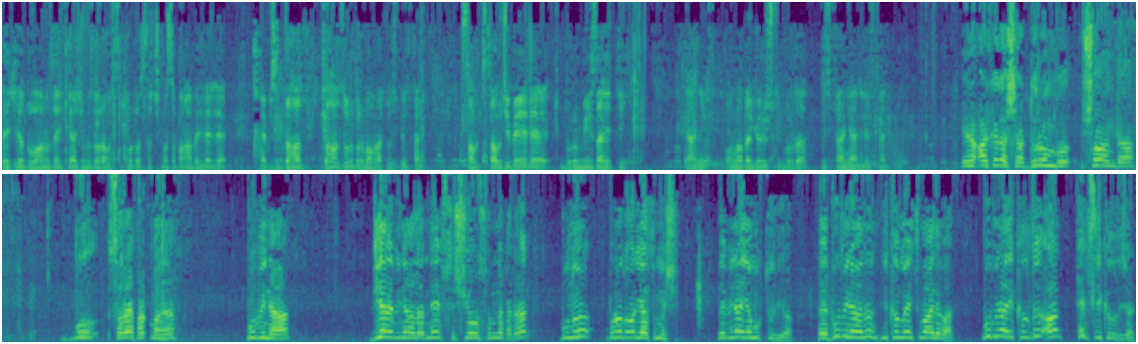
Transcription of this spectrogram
belki de duanıza ihtiyacımız var ama siz burada saçma sapan haberlerle ya bizi daha daha zor duruma bırakıyorsunuz lütfen. Savcı, savcı Bey'e de durumu izah ettik. Yani onunla da görüştük burada. Lütfen yani lütfen. Yani arkadaşlar durum bu. Şu anda bu saray apartmanı, bu bina, diğer binaların hepsi şu yolun sonuna kadar bunu buna doğru yatmış. Ve bina yamuk duruyor. Ve bu binanın yıkılma ihtimali var. Bu bina yıkıldığı an hepsi yıkılacak.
